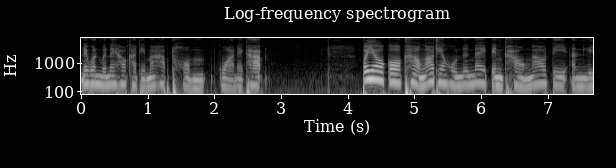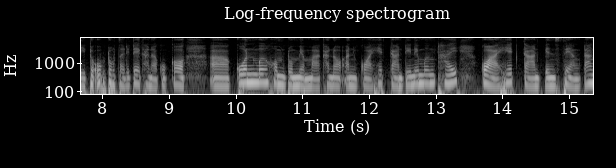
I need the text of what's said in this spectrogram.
ในวันเมื่อในเฮาค่ะที่มาหับถอมกว่านะคะ ปยกข่าวเงาเทียงโหนึงในเป็นข่าวเงาตีอันลีตกอกตกใจได้ขนาดกูก็อ่าก้นเมืองคมตัวเมียมาคะเนาะอันกว่าเหตุการณ์ที่ในเมืองไทยกว่าเหตุการณ์เป็นเสียงตั้ง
